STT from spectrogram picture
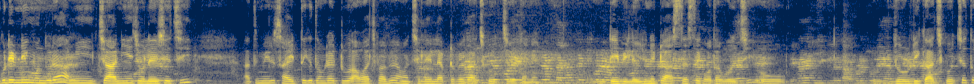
গুড ইভিনিং বন্ধুরা। আমি চা নিয়ে চলে এসেছি। আর তুমি একটু সাইড থেকে তোমরা একটু আওয়াজ পাবে। আমার ছেলে ল্যাপটপে কাজ করছে এখানে টেবিলে ওই জন্য একটু আস্তে আস্তে কথা বলছি। ও জরুরি কাজ করছে তো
